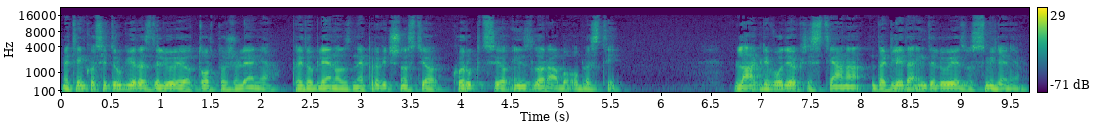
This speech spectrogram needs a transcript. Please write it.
medtem ko si drugi razdeljujejo torto življenja, pridobljeno z nepravičnostjo, korupcijo in zlorabo oblasti. Blagri vodijo kristjana, da gleda in deluje z usmiljenjem,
